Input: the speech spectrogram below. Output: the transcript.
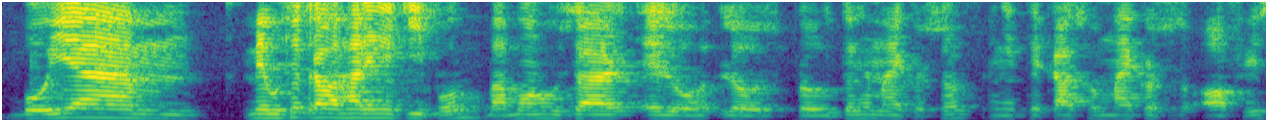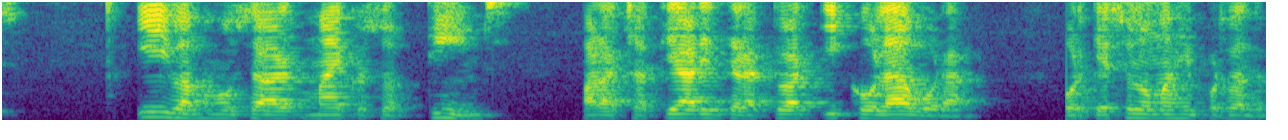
voy a... Me gusta trabajar en equipo. Vamos a usar eh, los productos de Microsoft, en este caso Microsoft Office, y vamos a usar Microsoft Teams para chatear, interactuar y colaborar, porque eso es lo más importante.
